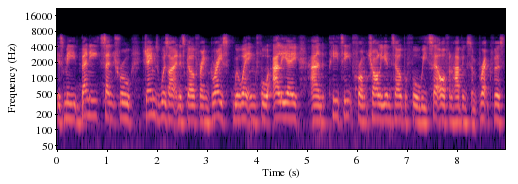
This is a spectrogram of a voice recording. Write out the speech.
is me, Benny Central, James Wizard and his girlfriend Grace. We're waiting for Ali-A and PT from CharlieINTEL before we set off and having some breakfast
